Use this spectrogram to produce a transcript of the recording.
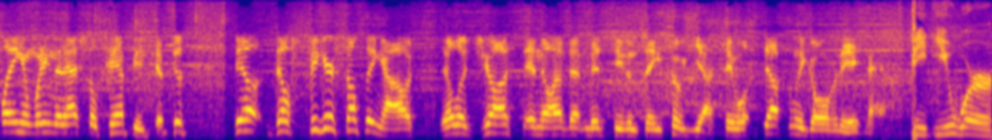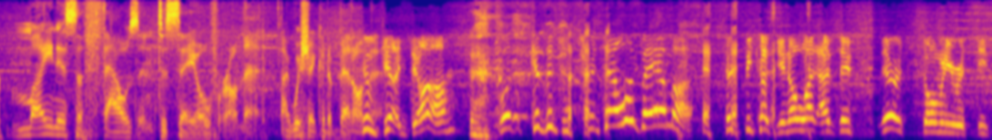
playing and winning the national championship. Just they'll they'll figure something out. They'll adjust and they'll have that midseason thing. So yes, they will definitely go over the eight and a half. Pete, you were minus a thousand to say over on that. I wish I could have bet on that. Duh, duh. well, because it's, it's Alabama. Just because you know what? I, there, there are so many receipts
